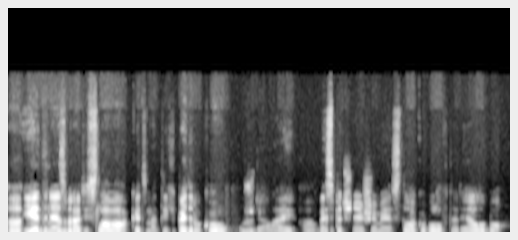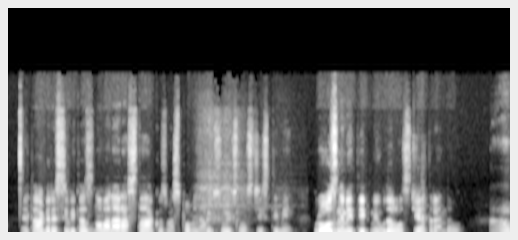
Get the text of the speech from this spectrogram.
Eh, je dnes Bratislava, keď sme tých 5 rokov už ďalej, eh, bezpečnejšie miesto, ako bolo vtedy, alebo je tá agresivita znova narastá, ako sme spomínali v súvislosti s tými rôznymi typmi udalostí a trendov? Eh,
